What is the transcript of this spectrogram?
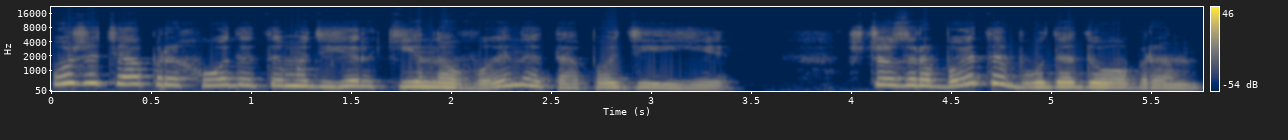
у життя приходитимуть гіркі новини та події. Що зробити буде добрим.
